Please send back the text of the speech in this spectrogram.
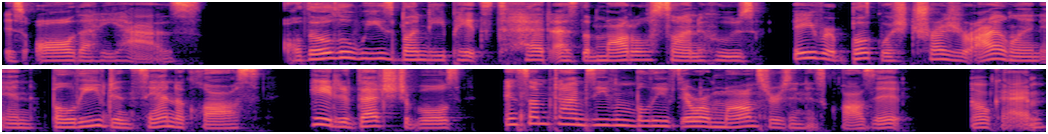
is all that he has. Although Louise Bundy paints Ted as the model son whose favorite book was Treasure Island and believed in Santa Claus, hated vegetables, and sometimes even believed there were monsters in his closet. Okay.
